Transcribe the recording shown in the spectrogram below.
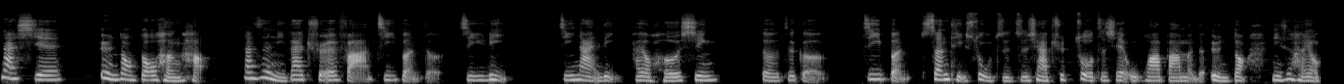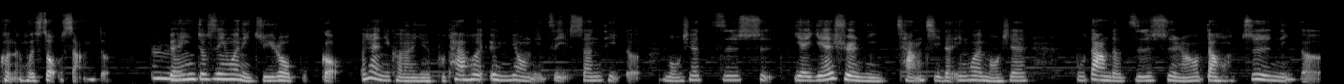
那些运动都很好。但是你在缺乏基本的肌力、肌耐力，还有核心的这个基本身体素质之下去做这些五花八门的运动，你是很有可能会受伤的。嗯，原因就是因为你肌肉不够。而且你可能也不太会运用你自己身体的某些姿势，也也许你长期的因为某些不当的姿势，然后导致你的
